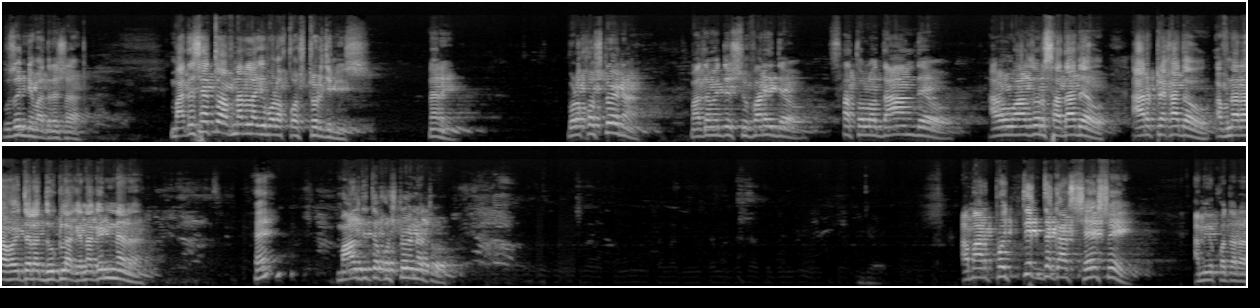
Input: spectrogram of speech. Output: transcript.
বুঝেননি মাদ্রাসা? মাদ্রাসা তো আপনার লাগে বড় কষ্টর জিনিস, না নাই বড় কষ্ট হয় না? মাঝে মধ্যে সুপারি দেও, ছাতল দান দেও, আর ওয়াজর সাদা দেও, আর টাকা দাও। আপনারা হয়তো দুঃখ লাগে, না কেন না? হ্যাঁ? মাল দিতে কষ্ট হয় না তো? আমার প্রত্যেক জায়গার শেষে আমি কথাটা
